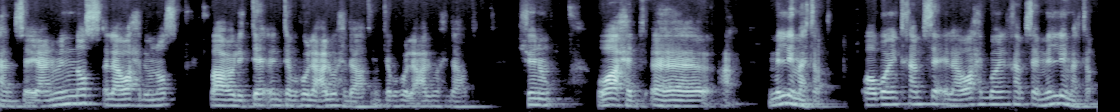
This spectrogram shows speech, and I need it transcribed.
1.5 يعني من نص إلى واحد ونص باعوا لي انتبهوا له على الوحدات انتبهوا له على الوحدات شنو؟ واحد آه مليمتر 0.5 إلى 1.5 مليمتر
